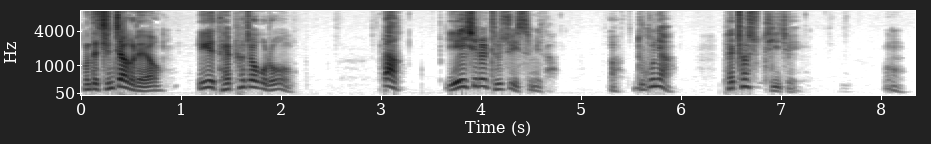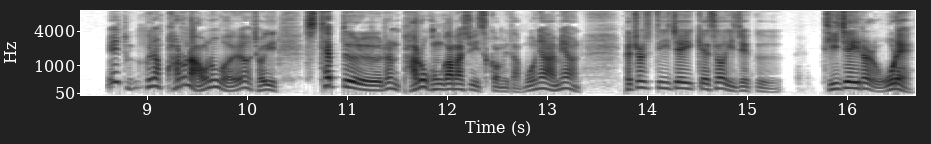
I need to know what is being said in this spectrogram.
근데 진짜 그래요. 이게 대표적으로 딱 예시를 들 수 있습니다. 아, 누구냐? 배철수 DJ. 어. 그냥 바로 나오는 거예요. 저희 스탭들은 바로 공감할 수 있을 겁니다. 뭐냐 하면 배철수 DJ께서 이제 그 DJ를 오래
